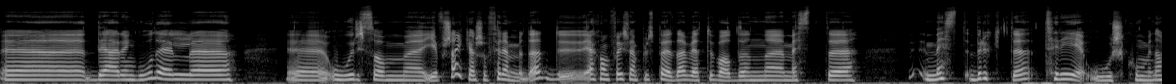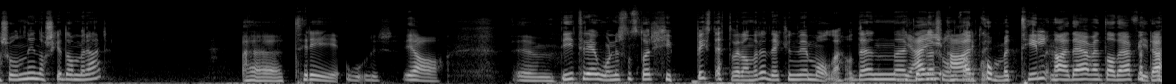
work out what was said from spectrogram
Eh, det er en god del eh, eh, ord som eh, i og for seg ikke er så fremmede. Du, jeg kan f.eks. spørre deg, vet du hva den eh, mest, mest brukte treordskombinasjonen i norske dommer er? Eh, tre Ja. Um, De tre ordene som står hyppigst etter hverandre, det kunne vi måle. Og den eh, jeg er kommet til Nei, det vent da, det er fire.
